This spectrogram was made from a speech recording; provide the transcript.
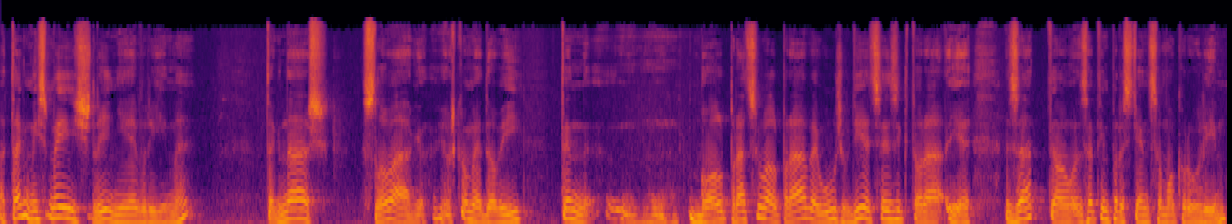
A tak my sme išli nie v Ríme, tak náš Slovák Joško Medový ten bol, pracoval práve už v diecezi, ktorá je za, to, za tým prstencom okrúhlým,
